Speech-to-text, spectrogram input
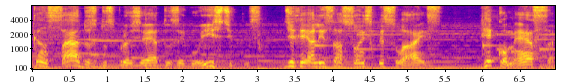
cansados dos projetos egoísticos de realizações pessoais. Recomeça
